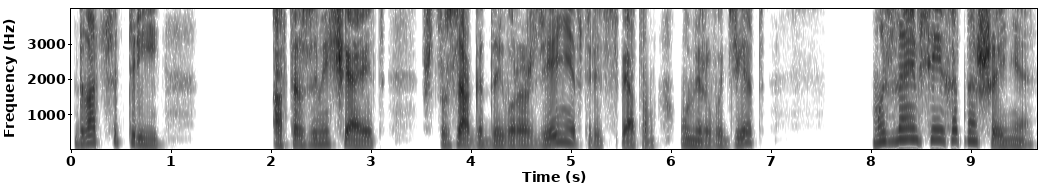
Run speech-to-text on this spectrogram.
23. Автор замечает, что за год до его рождения, в 35-м, умер его дед. Мы знаем все их отношения,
